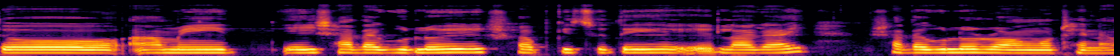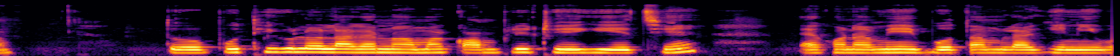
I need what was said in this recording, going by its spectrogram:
তো আমি এই সাদাগুলোই সব কিছুতে লাগাই, সাদাগুলোর রং ওঠে না। তো পুঁথিগুলো লাগানো আমার কমপ্লিট হয়ে গিয়েছে। এখন আমি এই বোতাম লাগিয়ে নিব।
